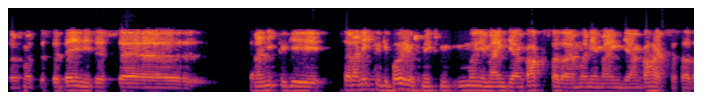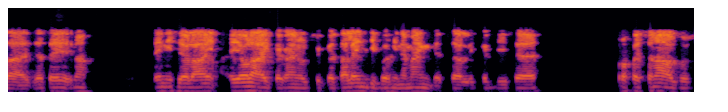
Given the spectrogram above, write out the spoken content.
selles mõttes see tennises, seal on ikkagi, seal on ikkagi põhjus, miks mõni mängija on kakssada ja mõni mängija on kaheksasada ja see noh, tennis ei ole, ei ole ikkagi ainult niisugune talendipõhine mäng, et seal ikkagi see professionaalsus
